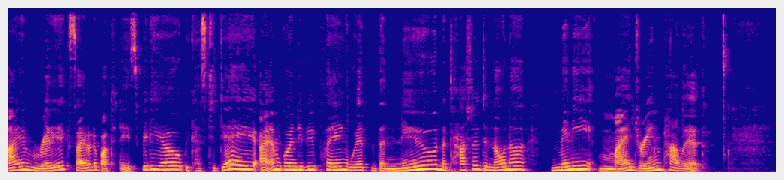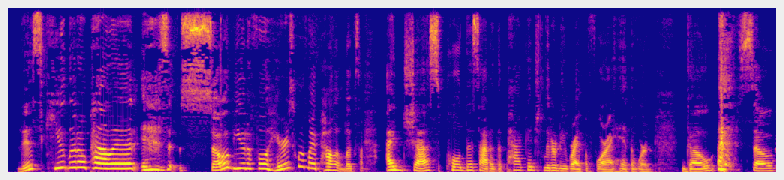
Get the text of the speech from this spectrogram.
I am really excited about today's video because today I am going to be playing with the new Natasha Denona Mini My Dream palette. This cute little palette is so beautiful. Here's what my palette looks like. I just pulled this out of the package literally right before I hit the word go. so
